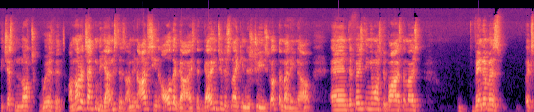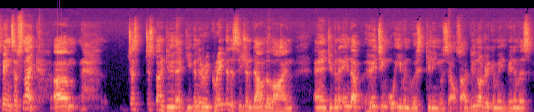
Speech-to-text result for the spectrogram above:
it's just not worth it. I'm not attacking the youngsters. I mean, I've seen older guys that go into the snake industry. He's got the money now, and the first thing he wants to buy is the most venomous expensive snake. Um, just, just don't do that. You're going to regret the decision down the line and you're going to end up hurting or even worse, killing yourself. So I do not recommend venomous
